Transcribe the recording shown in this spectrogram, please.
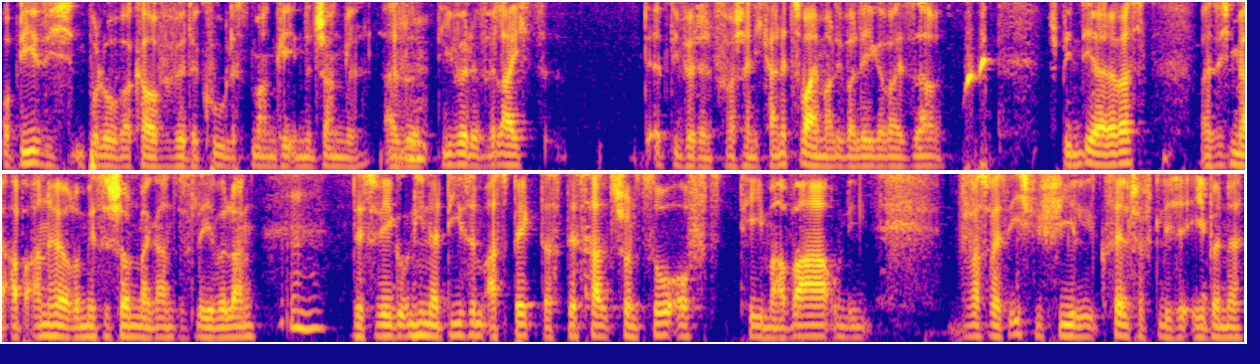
ob die sich einen Pullover kaufen für der coolest Monkey in the Jungle. Also Mhm. die würde vielleicht die würde wahrscheinlich keine zweimal überlegen, weil sie sagen, spinnt ihr oder was? Weil ich mir ab anhöre, misse schon mein ganzes Leben lang. Mhm. Deswegen und hinter diesem Aspekt, dass das halt schon so oft Thema war und in, was weiß ich, wie viel gesellschaftliche Ebene,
